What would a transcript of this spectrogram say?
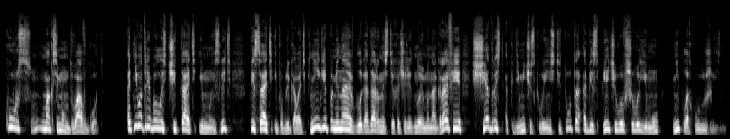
Курс максимум два в год. От него требовалось читать и мыслить, писать и публиковать книги, поминая в благодарностях очередной монографии щедрость академического института, обеспечивавшего ему неплохую жизнь.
